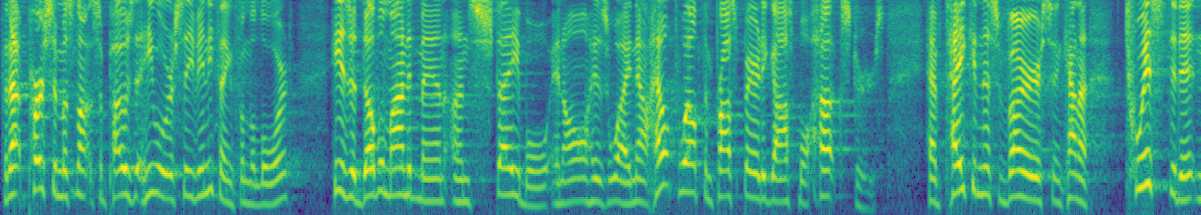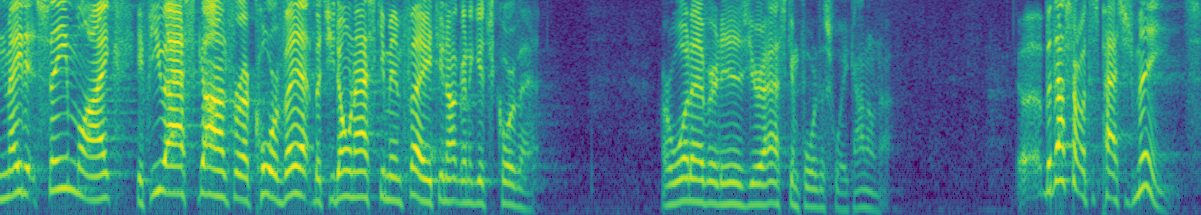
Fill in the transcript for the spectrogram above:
For that person must not suppose that he will receive anything from the Lord. He is a double minded man, unstable in all his way. Now, health, wealth, and prosperity gospel hucksters have taken this verse and kind of twisted it and made it seem like if you ask God for a Corvette, but you don't ask Him in faith, you're not going to get your Corvette. Or whatever it is you're asking for this week. I don't know. Uh, but that's not what this passage means.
